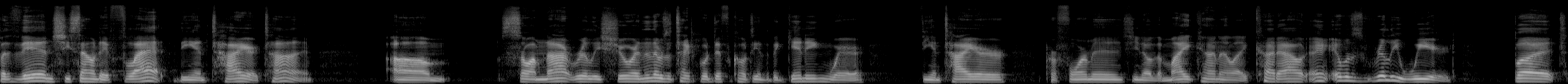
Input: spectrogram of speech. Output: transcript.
but then she sounded flat the entire time. Um, so I'm not really sure. And then there was a technical difficulty in the beginning where the entire performance, you know, the mic kind of like cut out. It was really weird. But,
